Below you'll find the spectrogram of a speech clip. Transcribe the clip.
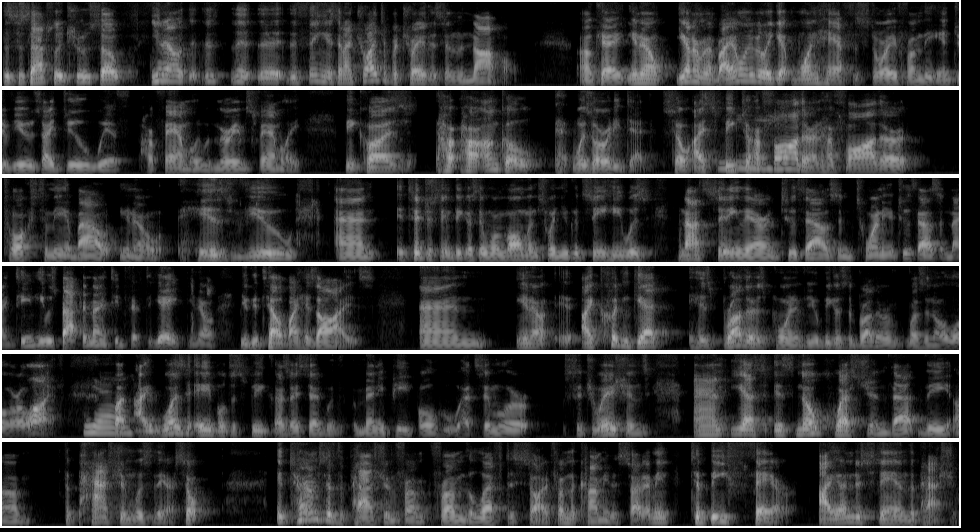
this is absolutely true. So, you know, the, the, the, the thing is, and I tried to portray this in the novel, Okay, you know, you got to remember, I only really get one half the story from the interviews I do with her family, with Miriam's family, because her, her uncle was already dead. So I speak to her father, and her father talks to me about, you know, his view. And it's interesting because there were moments when you could see he was not sitting there in 2020 or 2019. He was back in 1958. You know, you could tell by his eyes. And, you know, I couldn't get his brother's point of view because the brother was no longer alive. Yeah. But I was able to speak, as I said, with many people who had similar situations. And yes, it's no question that the um, the passion was there. So in terms of the passion from from the leftist side, from the communist side, I mean, to be fair, I understand the passion.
